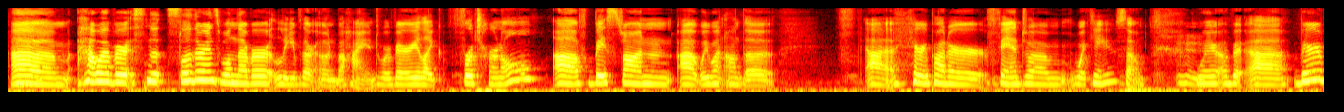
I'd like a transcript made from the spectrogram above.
Um, however, Sn- Slytherins will never leave their own behind. We're very like fraternal. Uh, based on uh, we went on the uh, Harry Potter fandom wiki, so we're uh, very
